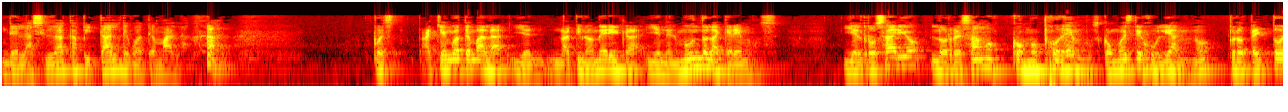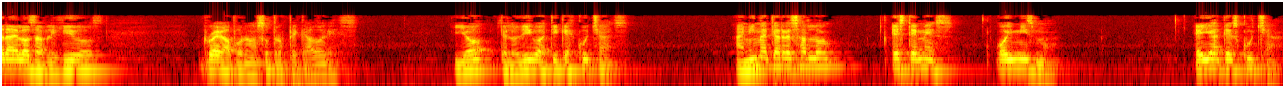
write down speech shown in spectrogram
de la ciudad capital de Guatemala. Pues aquí en Guatemala y en Latinoamérica y en el mundo la queremos Y el rosario lo rezamos como podemos, como este Julián, ¿no? Protectora de los afligidos, ruega por nosotros pecadores. Y yo te lo digo a ti que escuchas, anímate a rezarlo este mes, hoy mismo. Ella te escucha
